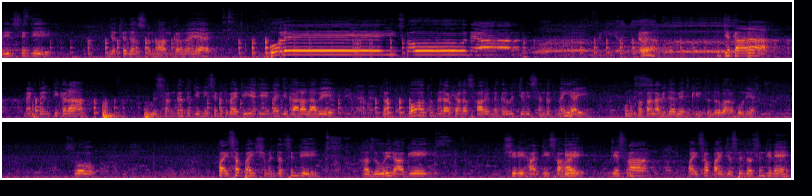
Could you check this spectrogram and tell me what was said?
ਬਾਬਾ ਸਿੰਘ ਜੀ, ਜਥੇ ਦਾ ਸਨਮਾਨ ਕਰ ਰਹੇ ਹੈ ਬੋਲੇ ਸੋ ਨਿਹਾਲ। ਜਕਾਰਾ, ਮੈਂ ਇੱਕ ਬੇਨਤੀ ਕਰਾਂ ਸੰਗਤ ਜਿੰਨੀ ਸੰਗਤ ਬੈਠੀ ਹੈ, ਜੇ ਇਹਨਾਂ ਜਕਾਰਾ ਲਾਵੇ, ਤਾਂ ਬਹੁਤ ਮੇਰਾ ਖਿਆਲ ਹੈ ਸਾਰੇ ਨਗਰ ਵਿੱਚ ਜਿਹੜੀ ਸੰਗਤ ਨਹੀਂ ਆਈ, ਉਹਨੂੰ ਪਤਾ ਲੱਗ ਜਾਵੇ ਅੱਜ ਕੀਰਤਨ ਦਰਬਾਰ ਹੋ ਰਿਹਾ। ਸੋ ਭਾਈ ਸਾਹਿਬ, ਭਾਈ ਸ਼ਮਿੰਦਰ ਸਿੰਘ ਜੀ ਹਜ਼ੂਰੀ ਰਾਗੇ ਸ਼੍ਰੀ ਹਰਜੀ ਸਾਹਿਬ ਜਿਸ ਤਰ੍ਹਾਂ ਭਾਈ ਸਾਹਿਬ ਭਾਈ ਜਸਵਿੰਦਰ ਸਿੰਘ ਜੀ ਨੇ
